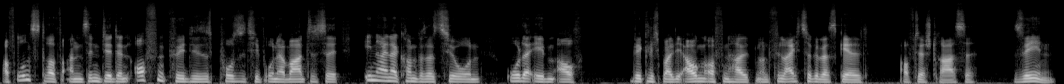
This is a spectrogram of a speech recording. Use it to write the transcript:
auf uns drauf an, sind wir denn offen für dieses positiv Unerwartete in einer Konversation oder eben auch wirklich mal die Augen offen halten und vielleicht sogar das Geld auf der Straße sehen.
